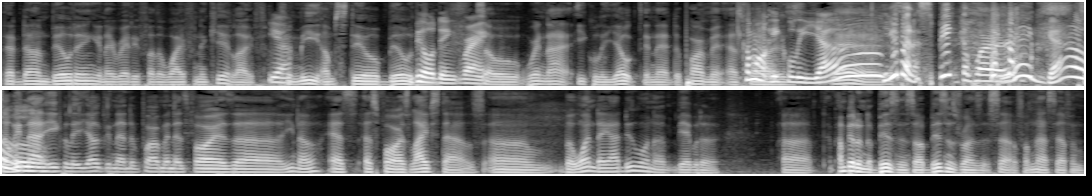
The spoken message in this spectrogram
they're done building and they're ready for the wife and the kid life. Yeah. For me, I'm still building. Building, right. So we're not equally yoked in that department. As Come on, equally yoked. You better speak the word. Let go. So we're not equally yoked in that department as far as uh, you know, as as far as lifestyles. Um, but one day I do want to be able to. Uh, I'm building a business, so a business runs itself. I'm not self. I'm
